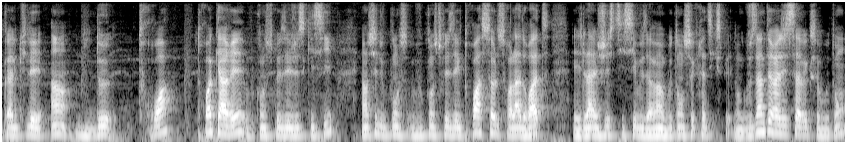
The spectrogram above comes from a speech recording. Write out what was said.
calculez 1, 2, 3, 3 carrés, vous construisez jusqu'ici. Et ensuite, vous, vous, construisez 3 sols sur la droite. Et là, juste ici, vous avez un bouton secret XP. Donc, vous interagissez avec ce bouton.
